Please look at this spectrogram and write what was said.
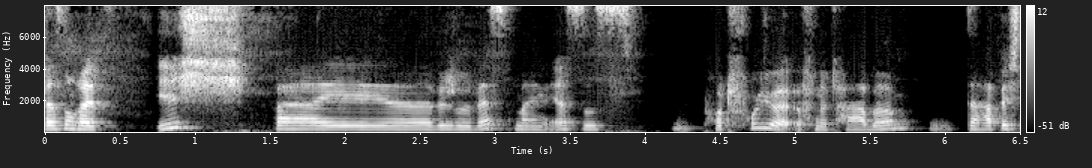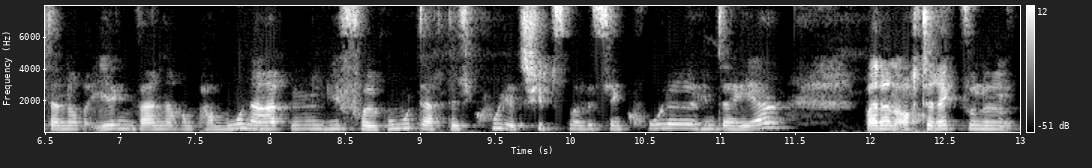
weiß noch, als ich bei äh, Visual West mein erstes Portfolio eröffnet habe, da habe ich dann noch irgendwann nach ein paar Monaten, lief voll gut, dachte ich, cool, jetzt schiebst du mal ein bisschen Kohle hinterher. War dann auch direkt so eine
